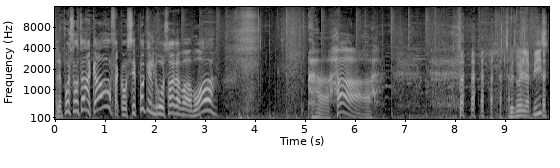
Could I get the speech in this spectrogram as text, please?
Elle n'a pas sauté encore, fait qu'on sait pas quelle grosseur elle va avoir. Ah ah! Tu as besoin de la piste?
